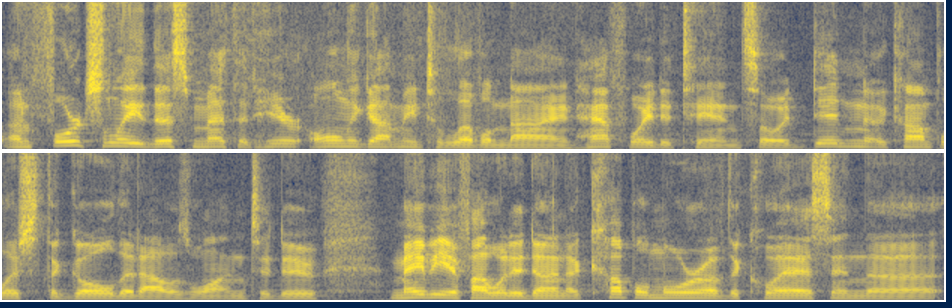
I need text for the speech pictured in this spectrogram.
Unfortunately, this method here only got me to level 9, halfway to 10, so it didn't accomplish the goal that I was wanting to do. Maybe if I would have done a couple more of the quests in the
